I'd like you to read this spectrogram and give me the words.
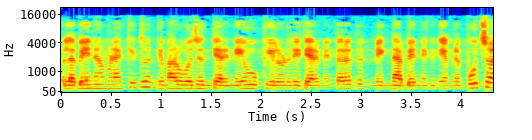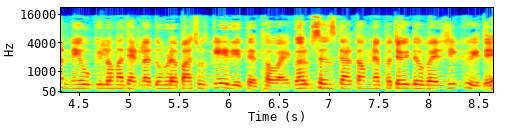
ઓલા બેન હમણાં કીધું ને કે મારું વજન ત્યારે નેવું કિલો નથી, ત્યારે મેં તરત જ મેઘનાબેનને કીધું, એમને પૂછો ને નેવું કિલોમાંથી આટલા દુબળા પાછું કઈ રીતે થવાય? ગર્ભ સંસ્કાર તમને ભાઈ શીખવી દે.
